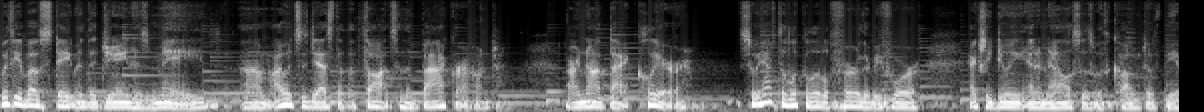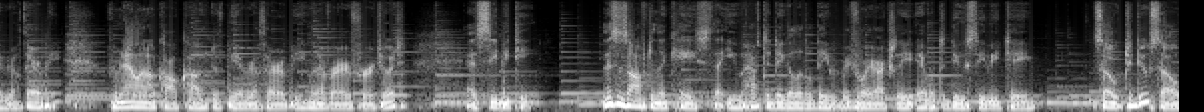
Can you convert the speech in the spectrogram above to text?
With the above statement that Jane has made, um, I would suggest that the thoughts in the background are not that clear. So we have to look a little further before actually doing an analysis with cognitive behavioral therapy. From now on, I'll call cognitive behavioral therapy, whenever I refer to it, as CBT. This is often the case that you have to dig a little deeper before you're actually able to do CBT so, to do so,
